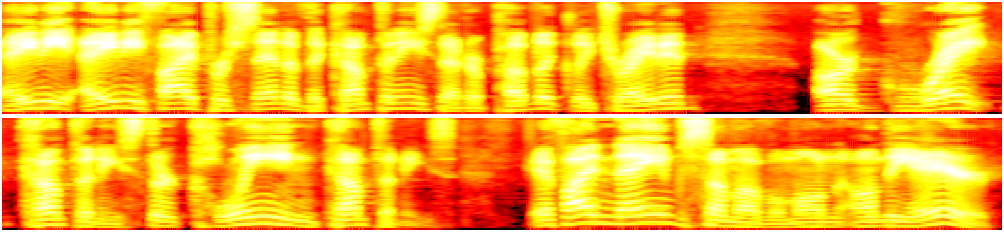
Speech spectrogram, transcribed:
80, 85% of the companies that are publicly traded are great companies. They're clean companies. If I named some of them on, on the air,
